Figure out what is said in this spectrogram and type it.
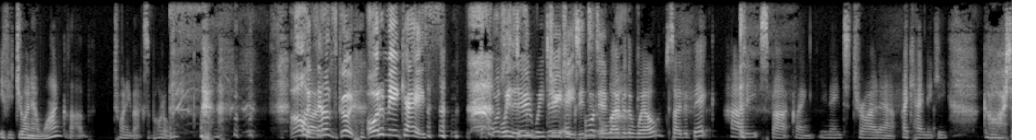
If you join our wine club, twenty bucks a bottle. Oh, So- it sounds good. Order me a case. We do we do export all over the world. So the Bec Hardy Sparkling, you need to try it out. Okay, Nikki. Gosh,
